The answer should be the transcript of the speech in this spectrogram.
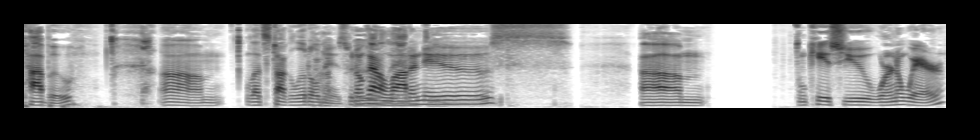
Pabu, um, let's talk a little news. We don't got a lot of news. Um, in case you weren't aware,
